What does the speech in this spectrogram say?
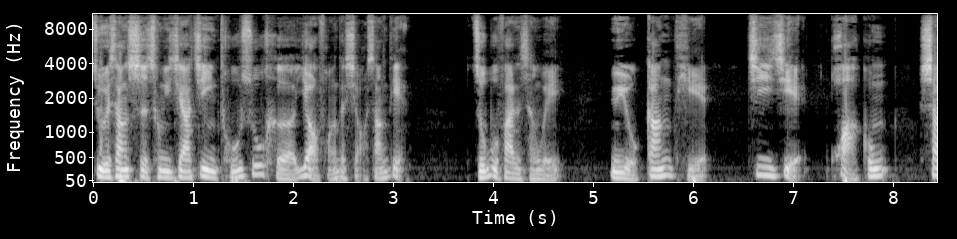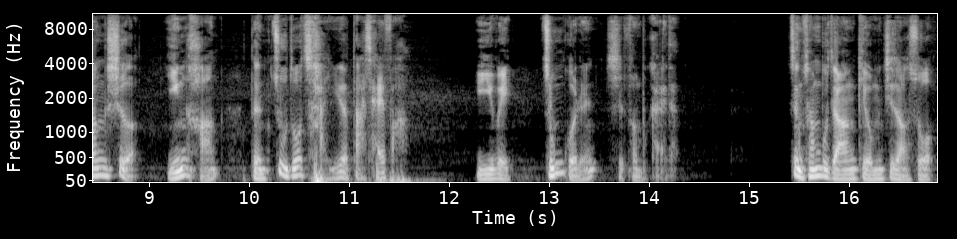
住友商是从一家经营图书和药房的小商店，逐步发展成为拥有钢铁、机械、化工、商社、银行等诸多产业的大财阀，与一位中国人是分不开的。郑川部长给我们介绍说，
